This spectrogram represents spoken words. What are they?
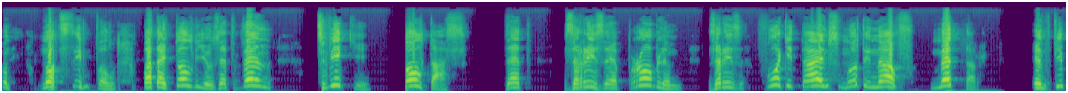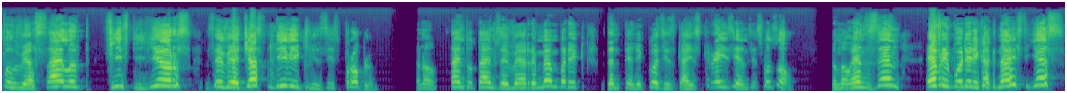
not simple, but I told you that when Zwicky told us that there is a problem, there is 40 times not enough matter, and people were silent 50 years, they were just living with this problem. You know, time to time they were remembering, then telling, oh, this guy is crazy, and this was all. You know, and then everybody recognized, yes,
